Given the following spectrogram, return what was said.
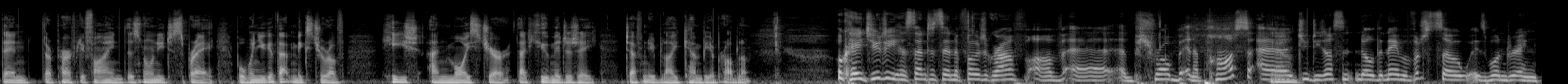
then they're perfectly fine. There's no need to spray. But when you get that mixture of heat and moisture, that humidity, definitely blight can be a problem. Okay, Judy has sent us in a photograph of uh, a shrub in a pot. Uh, Judy doesn't know the name of it, so is wondering,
